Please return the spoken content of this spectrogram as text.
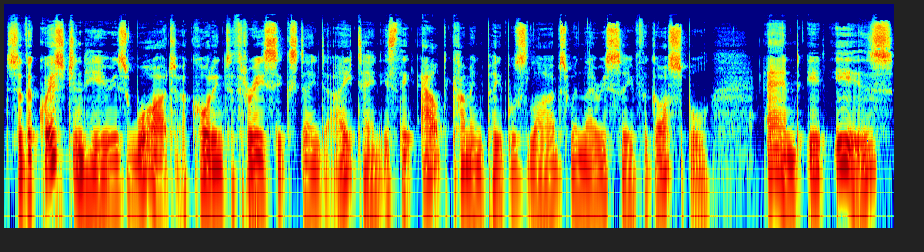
So the question here is what, according to 3:16 to 18, is the outcome in people's lives when they receive the gospel? And it is,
